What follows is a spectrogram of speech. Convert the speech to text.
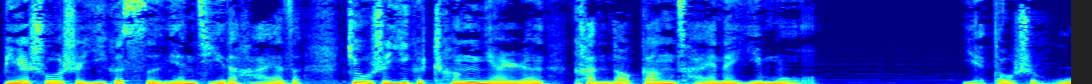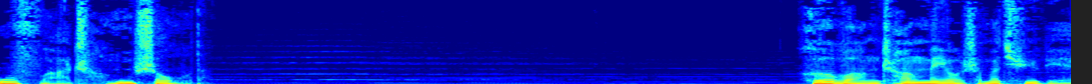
别说是一个四年级的孩子，就是一个成年人看到刚才那一幕，也都是无法承受的。和往常没有什么区别，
